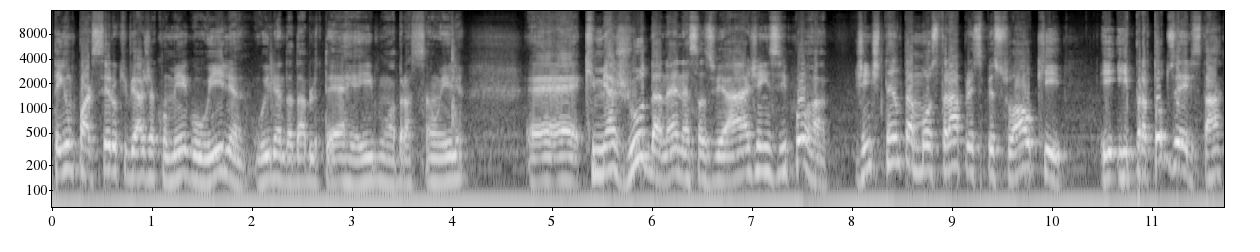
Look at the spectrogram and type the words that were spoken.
tem um parceiro que viaja comigo, o William, William da WTR aí, um abração, William, é, que me ajuda, né, nessas viagens. E, porra, a gente tenta mostrar para esse pessoal que. E, e para todos eles, tá?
